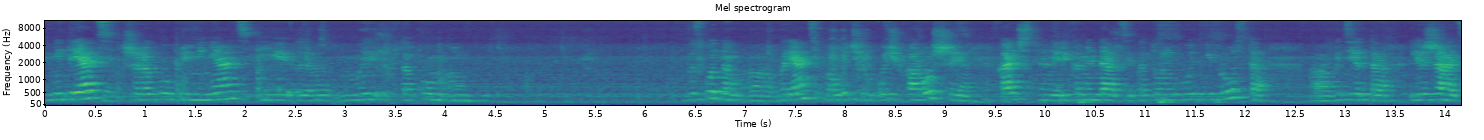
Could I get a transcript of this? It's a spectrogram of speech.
внедрять, широко применять, и э, мы в таком э, в исходном э, варианте получим очень хорошие, качественные рекомендации, которые будут не просто где-то лежать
